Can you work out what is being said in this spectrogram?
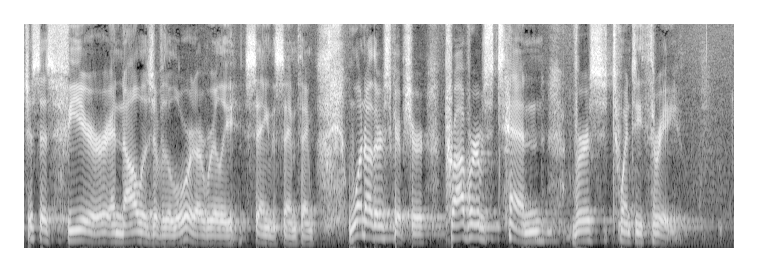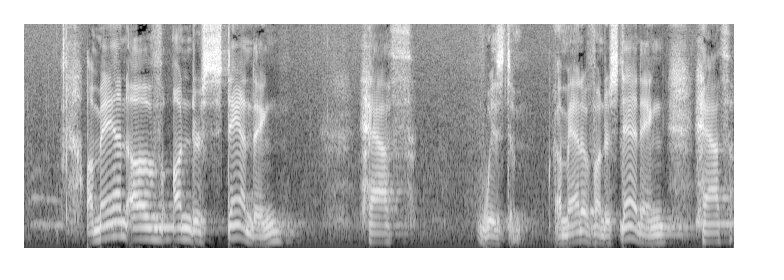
just as fear and knowledge of the Lord are really saying the same thing. One other scripture, Proverbs 10, verse 23. A man of understanding hath wisdom. A man of understanding hath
